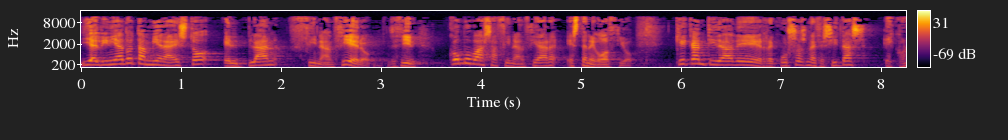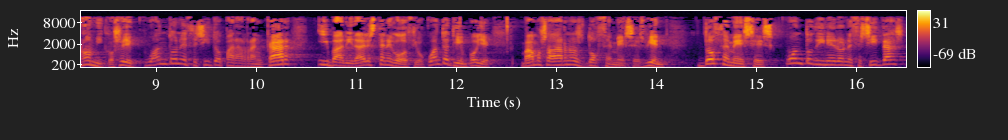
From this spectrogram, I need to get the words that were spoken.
Y alineado también a esto el plan financiero. Es decir, ¿cómo vas a financiar este negocio? ¿Qué cantidad de recursos necesitas económicos? Oye, ¿cuánto necesito para arrancar y validar este negocio? ¿Cuánto tiempo? Oye, vamos a darnos 12 meses. Bien, 12 meses. ¿Cuánto dinero necesitas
